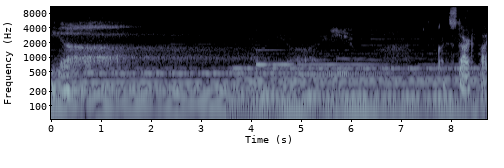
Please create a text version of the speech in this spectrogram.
Yeah. Start by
